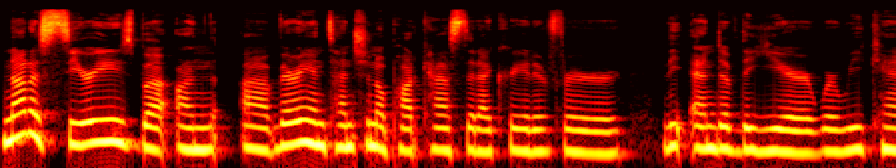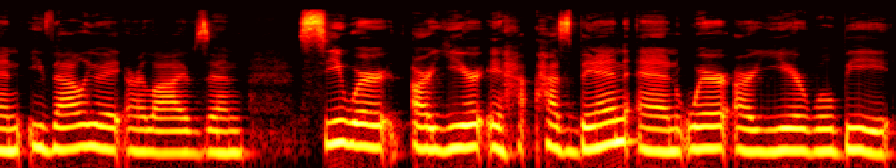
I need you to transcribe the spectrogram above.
not a series, but on a very intentional podcast that I created for the end of the year where we can evaluate our lives and see where our year has been and where our year will be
